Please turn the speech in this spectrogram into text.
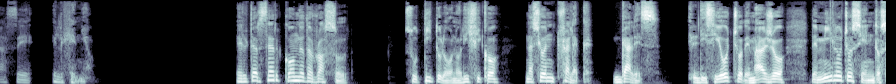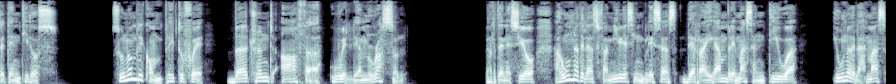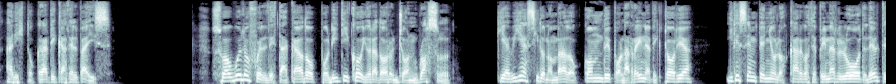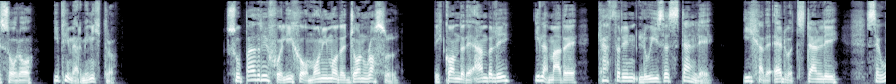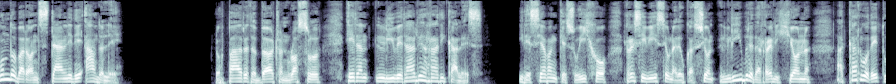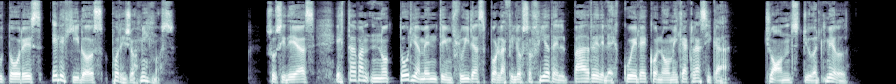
nace el genio. El tercer conde de Russell, su título honorífico, nació en Trelec, Gales, el 18 de mayo de 1872. Su nombre completo fue Bertrand Arthur William Russell. Perteneció a una de las familias inglesas de raigambre más antigua y una de las más aristocráticas del país. Su abuelo fue el destacado político y orador John Russell, que había sido nombrado conde por la reina Victoria y desempeñó los cargos de primer lord del Tesoro y primer ministro. Su padre fue el hijo homónimo de John Russell, vizconde de Amberley, y la madre Catherine Louisa Stanley, hija de Edward Stanley, segundo barón Stanley de Alderley. Los padres de Bertrand Russell eran liberales radicales y deseaban que su hijo recibiese una educación libre de religión a cargo de tutores elegidos por ellos mismos. Sus ideas estaban notoriamente influidas por la filosofía del padre de la escuela económica clásica, John Stuart Mill,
